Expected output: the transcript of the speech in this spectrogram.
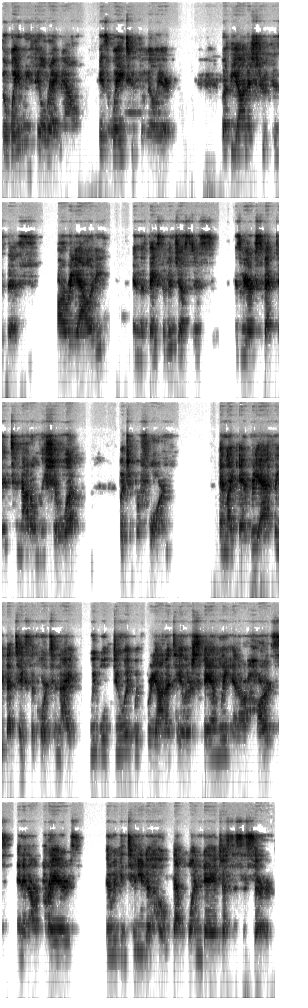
the way we feel right now is way too familiar. But the honest truth is this our reality in the face of injustice is we are expected to not only show up, but to perform. And like every athlete that takes the court tonight, we will do it with Breonna Taylor's family in our hearts and in our prayers. And we continue to hope that one day justice is served.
